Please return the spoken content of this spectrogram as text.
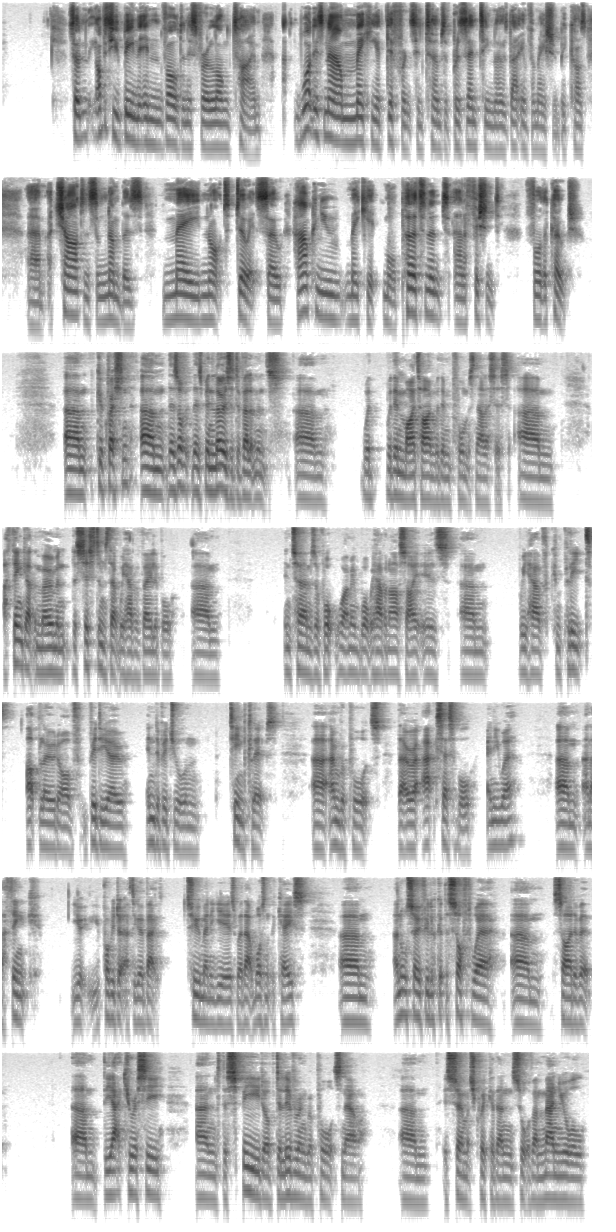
So obviously you've been involved in this for a long time. What is now making a difference in terms of presenting those that information? Because um, a chart and some numbers may not do it. So how can you make it more pertinent and efficient for the coach? Um, good question. Um, there's there's been loads of developments um, with, within my time within performance analysis. Um, I think at the moment the systems that we have available um, in terms of what, what, I mean what we have on our site is um, we have complete upload of video, individual and team clips uh, and reports that are accessible anywhere. Um, and I think you, you probably don't have to go back too many years where that wasn't the case. Um, and also, if you look at the software um, side of it, um, the accuracy and the speed of delivering reports now um, is so much quicker than sort of a manual,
